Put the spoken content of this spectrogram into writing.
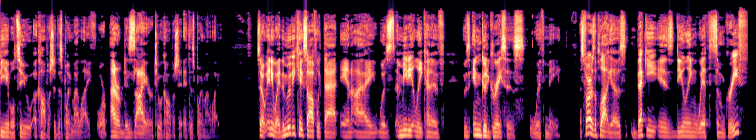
be able to accomplish at this point in my life, or I don't desire to accomplish it at this point in my life. So anyway, the movie kicks off with that, and I was immediately kind of it was in good graces with me. As far as the plot goes, Becky is dealing with some grief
